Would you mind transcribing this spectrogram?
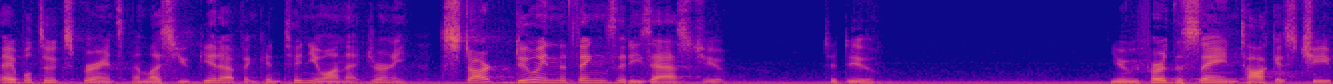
able to experience unless you get up and continue on that journey. Start doing the things that He's asked you to do. You've heard the saying, talk is cheap,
